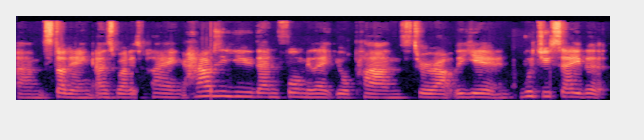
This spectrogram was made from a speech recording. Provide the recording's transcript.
um, studying as well as playing, how do you then formulate your plans throughout the year? Would you say that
